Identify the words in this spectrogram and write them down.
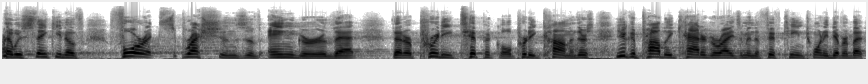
I was thinking of four expressions of anger that, that are pretty typical, pretty common. There's, you could probably categorize them into 15, 20 different, but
